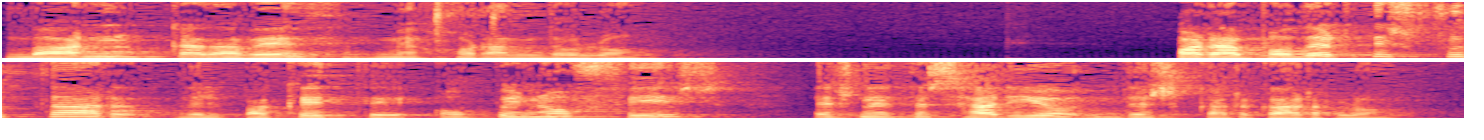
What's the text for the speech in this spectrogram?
van cada vez mejorándolo. Para poder disfrutar del paquete OpenOffice es necesario descargarlo.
